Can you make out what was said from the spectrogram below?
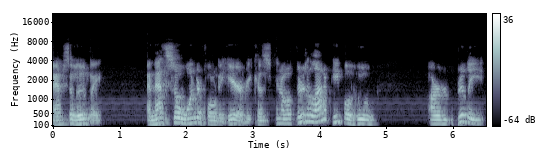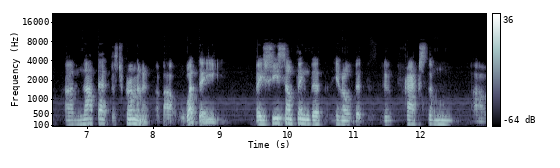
absolutely. And that's so wonderful to hear because, you know, there's a lot of people who are really uh, not that discriminate about what they eat. They see something that, you know, that attracts them uh,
